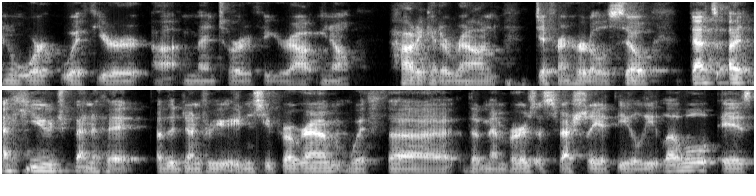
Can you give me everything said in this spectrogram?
and work with your uh, mentor to figure out, you know, how to get around different hurdles. So that's a, a huge benefit of the Done For You agency program with uh, the members, especially at the elite level, is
